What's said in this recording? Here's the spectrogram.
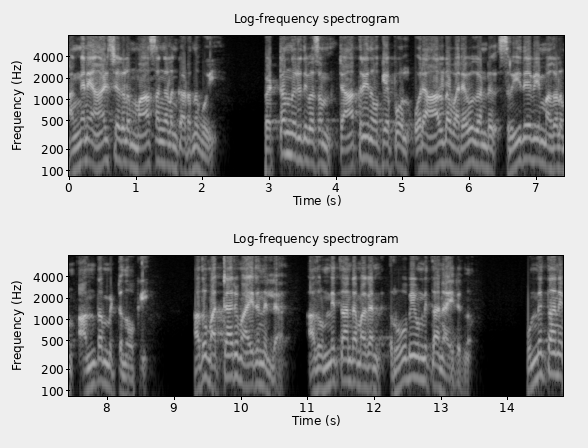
അങ്ങനെ ആഴ്ചകളും മാസങ്ങളും കടന്നുപോയി. പെട്ടെന്നൊരു ദിവസം രാത്രി നോക്കിയപ്പോൾ ഒരാളുടെ വരവ് കണ്ട് ശ്രീദേവിയും മകളും അന്തം വിട്ടു നോക്കി അത് മറ്റാരുമായിരുന്നില്ല. അത് ഉണ്ണിത്താന്റെ മകൻ റൂബി ഉണ്ണിത്താനായിരുന്നു. ഉണ്ണിത്താനെ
